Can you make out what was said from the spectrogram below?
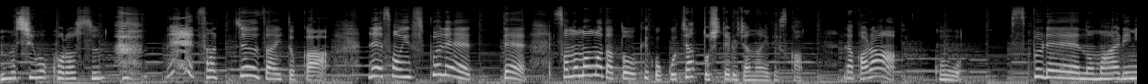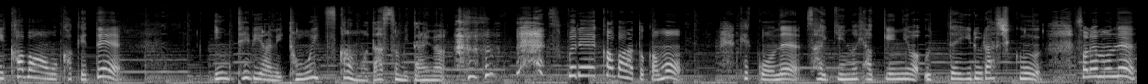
虫を殺す？殺虫剤とかねそういうスプレーってそのままだと結構ごちゃっとしてるじゃないですか。だからこうスプレーの周りにカバーをかけてインテリアに統一感を出すみたいな。スプレーカバーとかも結構ね最近の100均には売っているらしくそれもね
